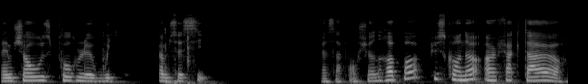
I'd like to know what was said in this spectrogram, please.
Même chose pour le oui comme ceci. Ça ne fonctionnera pas puisqu'on a un facteur.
